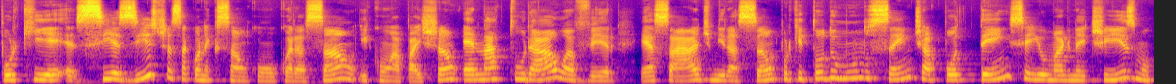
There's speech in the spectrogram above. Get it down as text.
porque é, se existe essa conexão com o coração e com a paixão, é natural haver essa admiração, porque todo mundo sente a potência e o magnetismo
